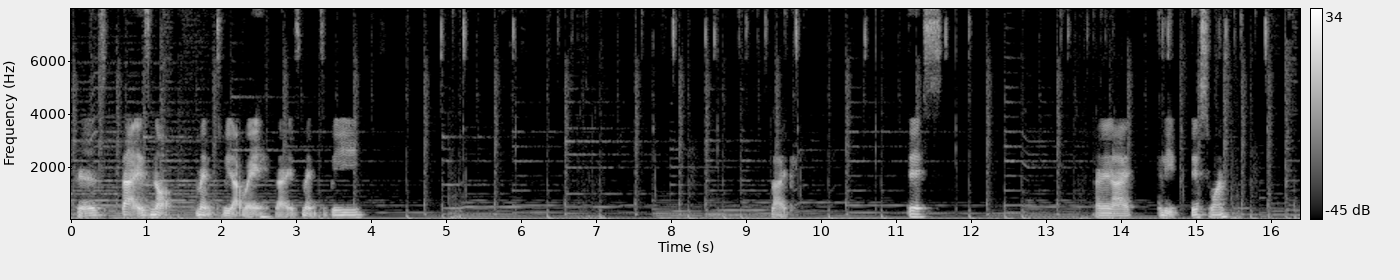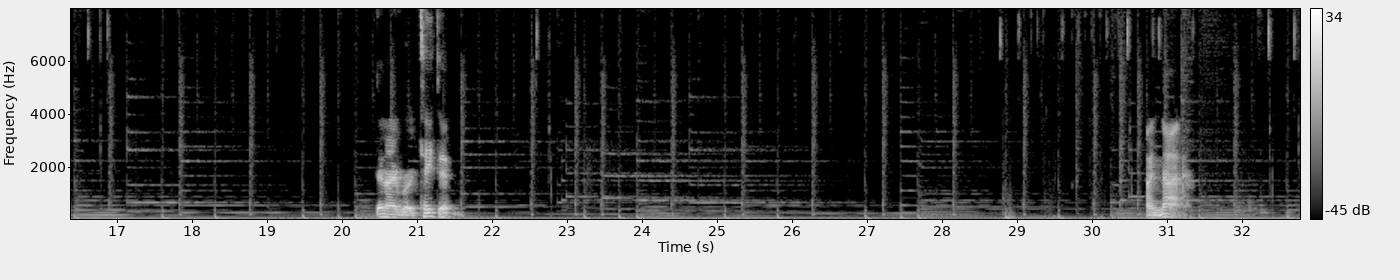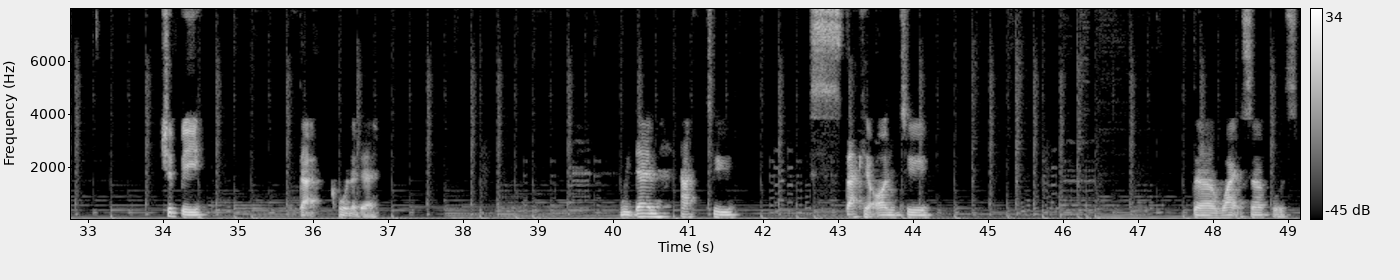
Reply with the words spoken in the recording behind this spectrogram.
Because that is not meant to be that way. That is meant to be like this. And then I delete this one. Then I rotate it And that should be that corner there. We then have to stack it onto the white circles.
